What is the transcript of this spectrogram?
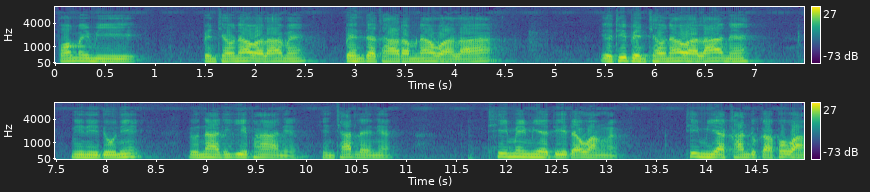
เพราะไม่มีเป็นชาวนาวาระไหมเป็นแต่ทารมนาวาระเดี๋ยวที่เป็นชาวนาวาระนะนี่นี่ดูนี้ดูหน้าที่ยี่ห้าเนี่ย เห็นชัดเลยเนี่ย ที่ไม่มีอตีแต่วังอะ ที่มีอาคารตุกะพระวัง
